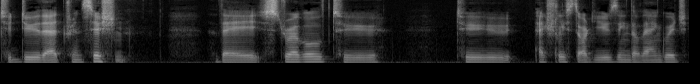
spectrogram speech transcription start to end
to do that transition they struggle to to actually start using the language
